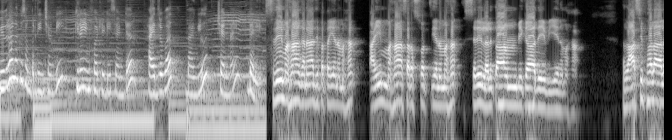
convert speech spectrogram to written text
వివరాలకు సంప్రదించండి కిరణ్ ఇన్ఫర్టిలిటీ సెంటర్ హైదరాబాద్ బెంగళూరు చెన్నై ఢిల్లీ. శ్రీ మహాగణాధిపతయ నమ. ఐం మహాసరస్వత్య నమ. శ్రీ లలితాంబికాదేవియే నమ. రాశిఫలాల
